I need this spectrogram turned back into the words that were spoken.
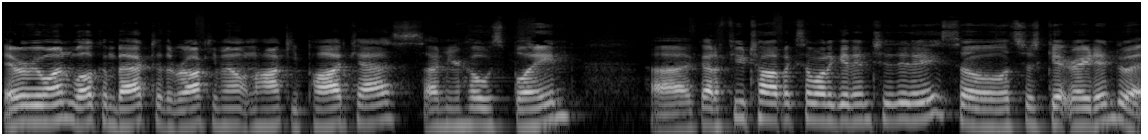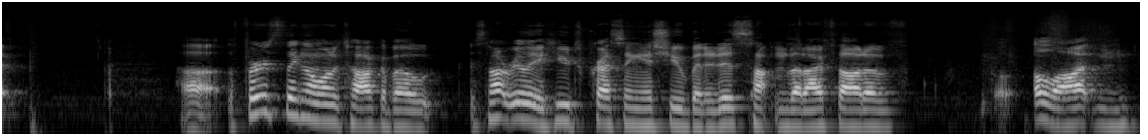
Hey everyone, welcome back to the Rocky Mountain Hockey Podcast. I'm your host Blaine. Uh, I've got a few topics I want to get into today, so let's just get right into it. Uh, the first thing I want to talk about, it's not really a huge pressing issue, but it is something that I've thought of a lot, and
